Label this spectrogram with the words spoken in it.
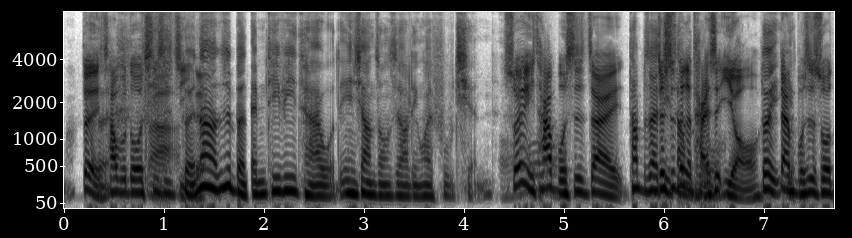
嘛？对，对差不多七十几。对，那日本 MTV 台我的印象中是要另外付钱，所以它不是在，它不在，就是这个台是有，对，但不是说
